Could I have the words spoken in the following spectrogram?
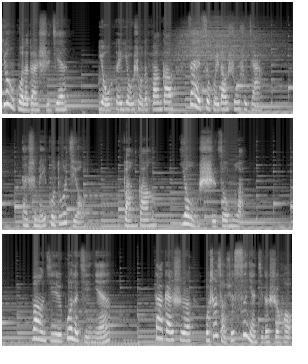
又过了段时间。又黑又瘦的方刚再次回到叔叔家，但是没过多久，方刚又失踪了。忘记过了几年，大概是我上小学四年级的时候，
